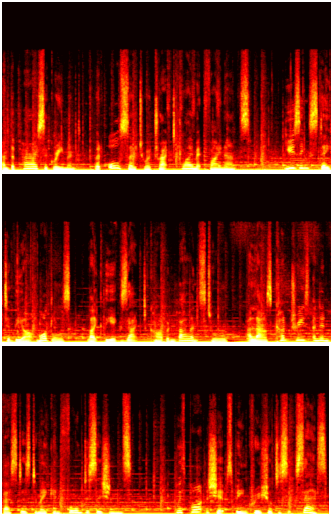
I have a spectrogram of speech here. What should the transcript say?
and the Paris Agreement, but also to attract climate finance. Using state of the art models like the EX-ACT Carbon Balance tool allows countries and investors to make informed decisions. With partnerships being crucial to success,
